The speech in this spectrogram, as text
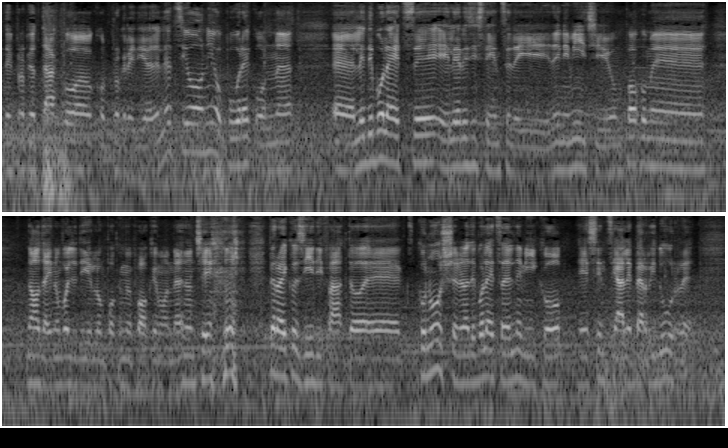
del proprio attacco col progredire delle azioni oppure con eh, le debolezze e le resistenze dei, dei, nemici, un po' come... No dai, non voglio dirlo un po' come Pokémon, eh, però è così di fatto. Eh, conoscere la debolezza del nemico è essenziale per ridurre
